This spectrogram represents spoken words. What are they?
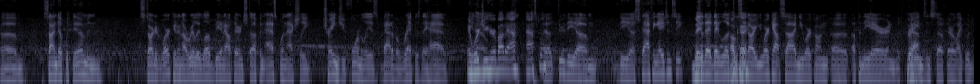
um, signed up with them and started working. And I really loved being out there and stuff. And Asplundh actually trains you formally as bad of a rep as they have. And you where'd you hear about A- Aspen? Uh, through the um, the uh, staffing agency. They- so they, they looked and said, "All right, you work outside and you work on uh, up in the air and with Yeah. cranes and stuff." They're like, Would,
